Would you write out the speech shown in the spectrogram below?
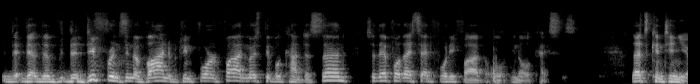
The, the, the, the, difference in a vine between four and five, most people can't discern. So therefore, they said 45 in all cases. Let's continue.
